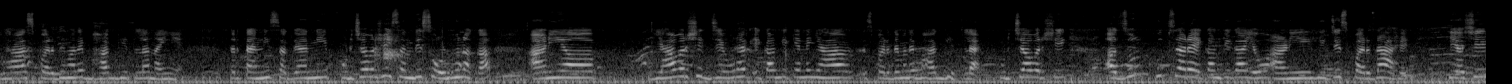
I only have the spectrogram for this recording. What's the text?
ह्या स्पर्धेमध्ये भाग घेतला नाही आहे तर त्यांनी सगळ्यांनी पुढच्या वर्षी संधी सोडू नका. आणि ह्या वर्षी जेवढ्या एकांकिकेने ह्या स्पर्धेमध्ये भाग घेतला आहे पुढच्या वर्षी अजून खूप साऱ्या एकांकिका येऊ आणि ही जी स्पर्धा आहे ही अशी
